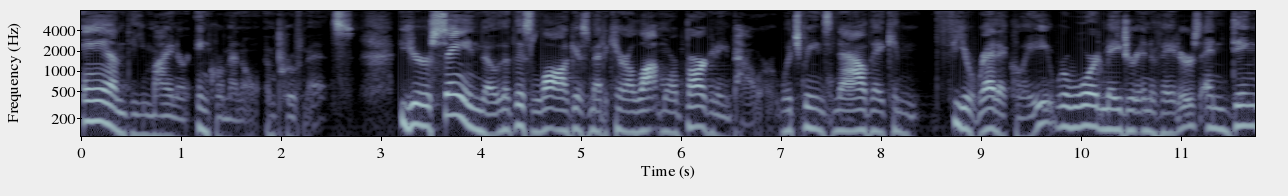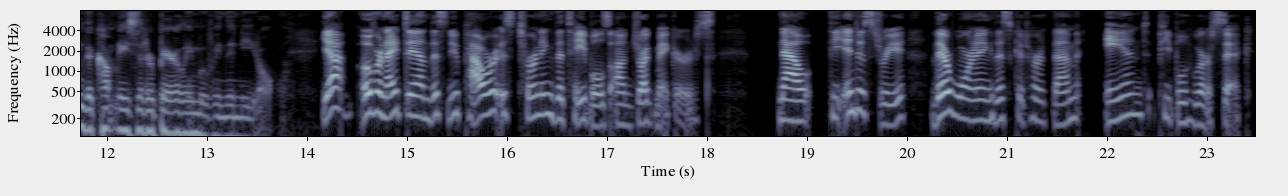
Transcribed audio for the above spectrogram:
and the minor incremental improvements. You're saying, though, that this law gives Medicare a lot more bargaining power, which means now they can theoretically reward major innovators and ding the companies that are barely moving the needle. Yeah, overnight, Dan, this new power is turning the tables on drug makers. Now, the industry, they're warning this could hurt them and people who are sick.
